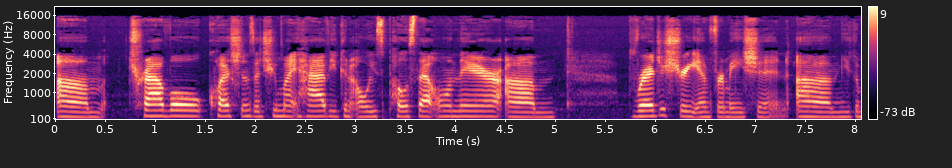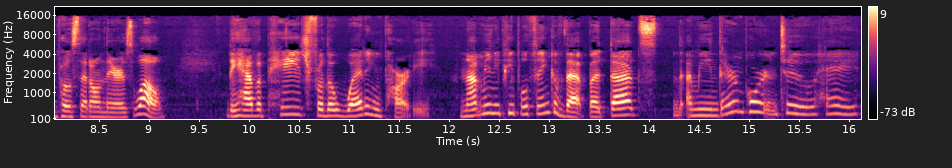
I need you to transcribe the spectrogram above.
Um, travel questions that you might have, you can always post that on there. Um, registry information, um, you can post that on there as well. They have a page for the wedding party. Not many people think of that, but that's, I mean, they're important too. Hey.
